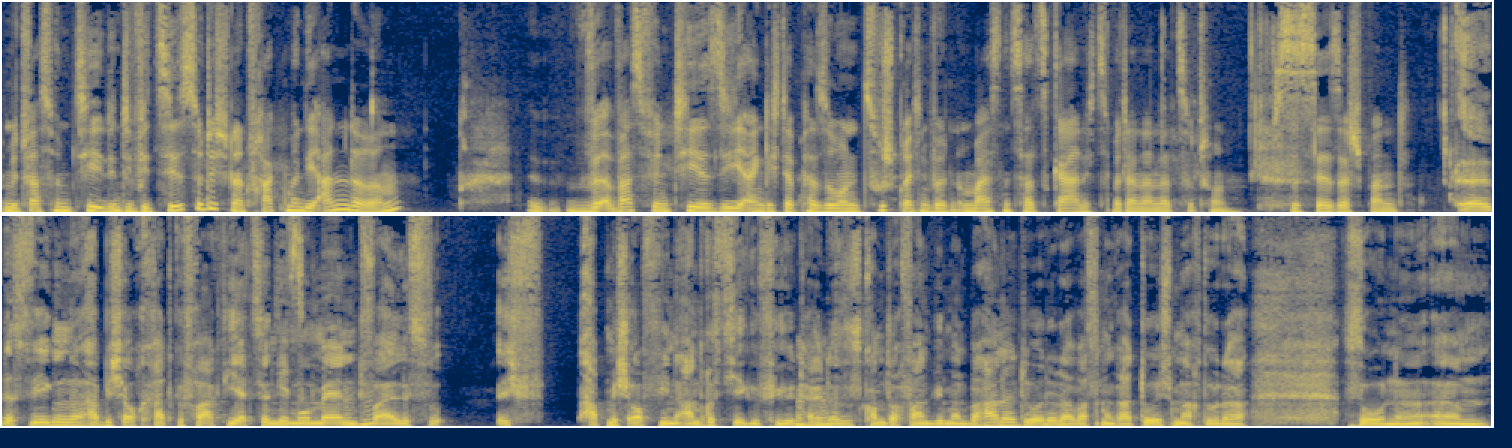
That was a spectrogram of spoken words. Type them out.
mit was für einem Tier identifizierst du dich? Und dann fragt man die anderen, was für ein Tier sie eigentlich der Person zusprechen würden. Und meistens hat es gar nichts miteinander zu tun. Das ist sehr, sehr spannend. Äh, deswegen habe ich auch gerade gefragt, jetzt in dem Moment, mhm. weil es, ich habe mich oft wie ein anderes Tier gefühlt. Halt. Mhm. Halt. Also es kommt auch an, wie man behandelt wird oder was man gerade durchmacht oder so. Ne. Ähm,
